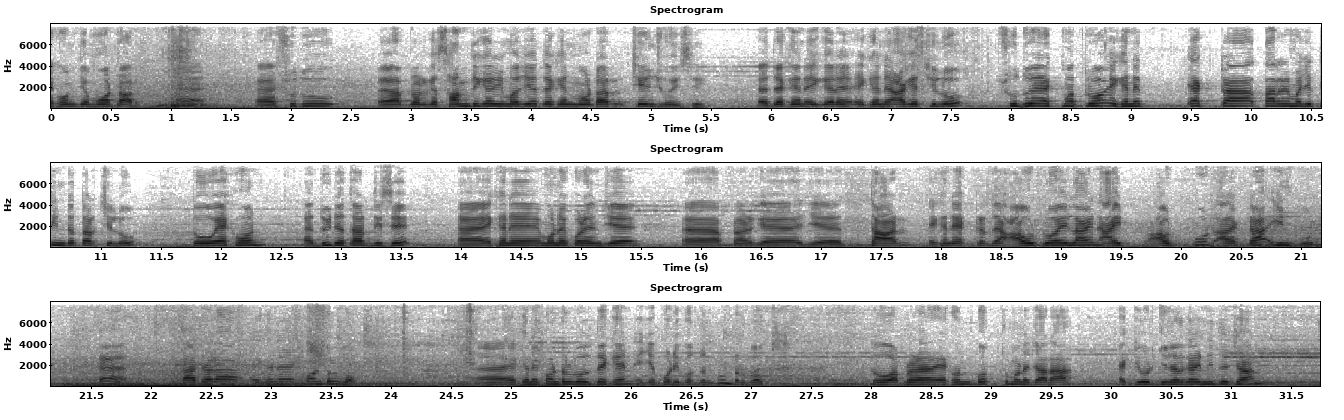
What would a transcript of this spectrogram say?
এখন যে মোটর হ্যাঁ শুধু আহ, আপনার সামদি গাড়ির মাঝে দেখেন মোটর চেঞ্জ হয়েছে। দেখেন এখানে এখানে আগে ছিল শুধু একমাত্র এখানে একটা তারের মাঝে তিনটা তার ছিল। তো এখন দুইটা তার দিছে। এখানে মনে করেন যে আপনার যে তার এখানে একটাতে আউট ওয়াই লাইন আউটপুট আর একটা ইনপুট হ্যাঁ। তাছাড়া এখানে কন্ট্রোল বক্স এখানে কন্ট্রোল বক্স দেখেন এই যে পরিবর্তন কন্ট্রোল বক্স তো আপনারা এখন বর্তমানে যারা একটি অরিজিনাল গাড়ি নিতে চান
